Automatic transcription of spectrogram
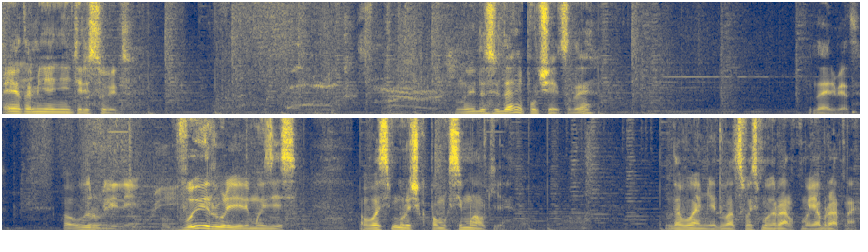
Это меня не интересует. Ну и до свидания, получается, да? Да, ребят. Вырулили. Вырулили мы здесь. Восьмерочка по максималке. Давай мне 28 ранг мой обратно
